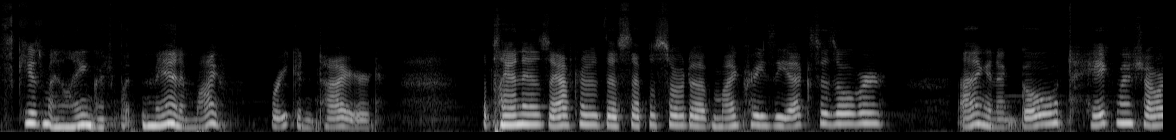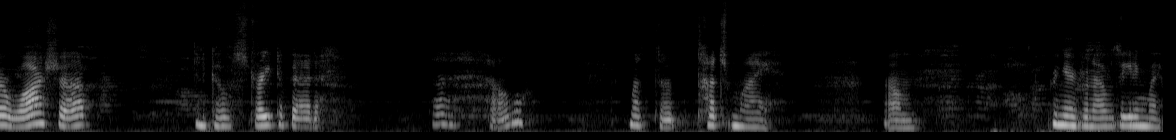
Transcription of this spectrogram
Excuse my language, but man, am I freaking tired. The plan is after this episode of My Crazy Ex is over, I'm gonna go take my shower, wash up, and go straight to bed. The hell? Must have touched my um fingers when I was eating my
